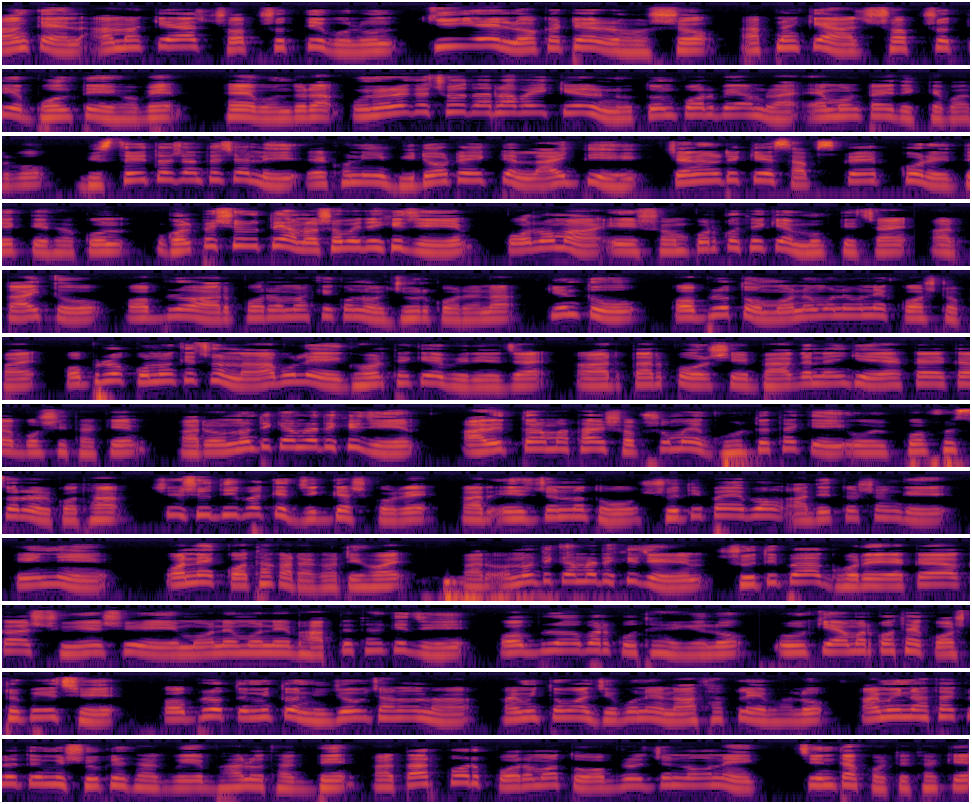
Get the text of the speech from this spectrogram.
Uncle, আমাকে আজ সব সত্যি বলুন। কি এই লকেটের রহস্য? আপনাকে আজ সব সত্যি বলতেই হবে। হ্যাঁ বন্ধুরা অনুরাগেছ ধারাবাহিকের নতুন পর্বে আমরা এমনটাই দেখতে পারব। বিস্তারিত জানতে চাইলে এখনই ভিডিওটা একটি লাইক দিয়ে চ্যানেলটিকে সাবস্ক্রাইব করে দেখতে থাকুন। গল্পের শুরুতে আমরা সবাই দেখি যে পরমা এই সম্পর্ক থেকে মুক্তি চায়, আর তাই তো অব্র আর পরমাকে কোনো জোর করে না। কিন্তু অব্র তো মনে মনে অনেক কষ্ট পায়। অব্র কোনো কিছু না বলে ঘর থেকে বেরিয়ে যায়, আর তারপর সে বাগানে গিয়ে একা একা বসে থাকে। আর অন্যদিকে আমরা দেখি যে আদিত্যর মাথায় সবসময় ঘুরতে থাকে ওই প্রফেসরের কথা। সে সুদীপাকে জিজ্ঞাসা করে, আর এর জন্য তো সুদীপা এবং আদিত্যর সঙ্গে এই নিয়ে অনেক কথা কাটাকাটি হয়। আর অন্যদিকে আমরা দেখি যে, সুদীপা ঘরে একা একা শুয়ে শুয়ে মনে মনে ভাবতে থাকে যে অব্র আবার কোথায় গেল? ও কি আমার কথায় কষ্ট পেয়েছে? অব্র তুমি তো নিজেও জানো না, আমি তোমার জীবনে না থাকলে ভালো। আমি না থাকলে তুমি সুখে থাকবে, ভালো থাকবে। আর তারপর পরমা তো অব্রের জন্য অনেক চিন্তা করতে থাকে।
